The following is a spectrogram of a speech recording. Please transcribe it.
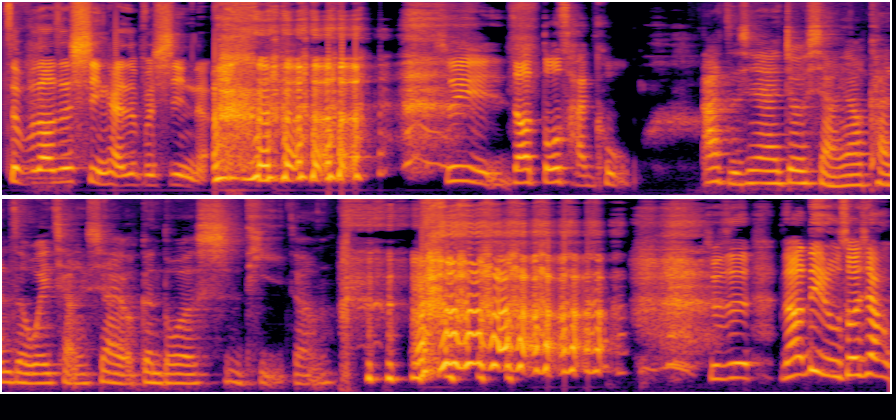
这不知道是信还是不信呢？所以你知道多残酷？阿紫现在就想要看着围墙下有更多的尸体，这样。就是，然后例如说像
